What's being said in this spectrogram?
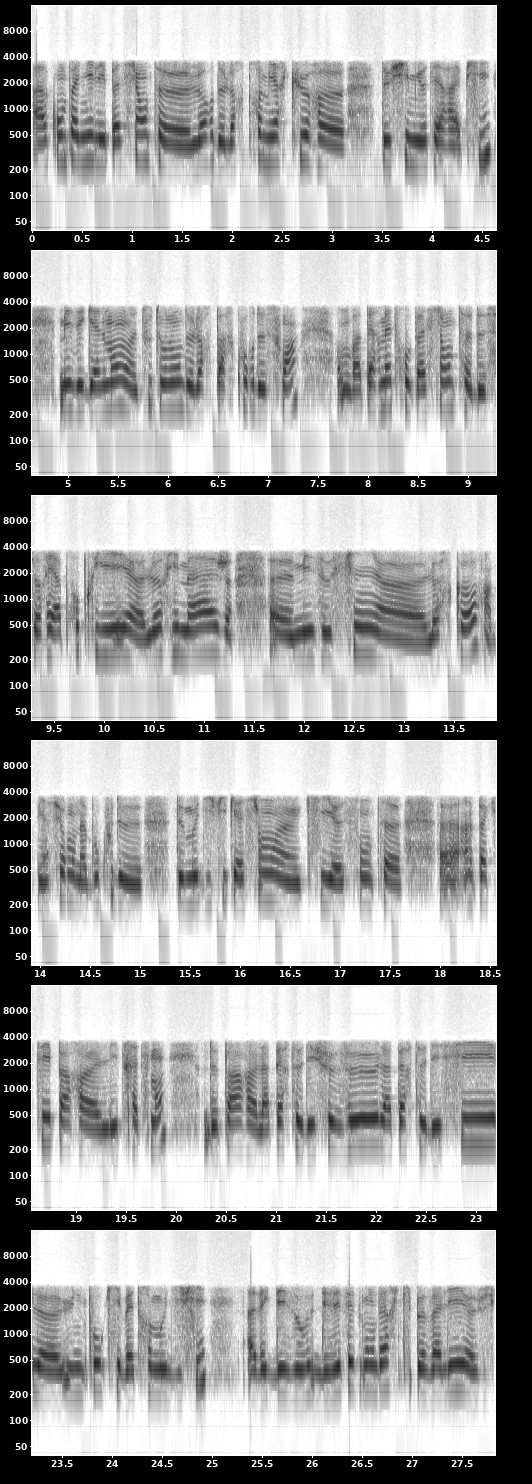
à accompagner les patientes euh, lors de leur première cure euh, de chimiothérapie, mais également tout au long de leur parcours de soins. On va permettre aux patientes de se réapproprier leur image, mais aussi leur corps. Bien sûr, on a beaucoup de, modifications qui sont impactées par les traitements, de par la perte des cheveux, la perte des cils, une peau qui va être modifiée, avec des, des effets secondaires qui peuvent aller jusqu'à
